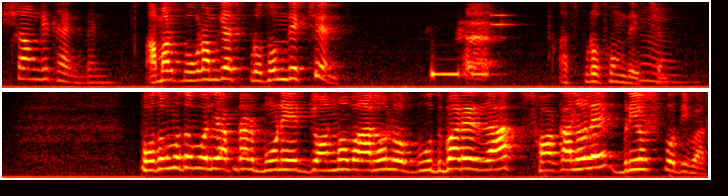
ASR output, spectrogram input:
সঙ্গে থাকবেন। আমার প্রোগ্রাম কি আজ প্রথম দেখছেন? হ্যাঁ। আজ প্রথম দেখছেন। প্রথমত বলি আপনার বোনের জন্মবার হলো বুধবারের রাত সকাল হলে বৃহস্পতিবার।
